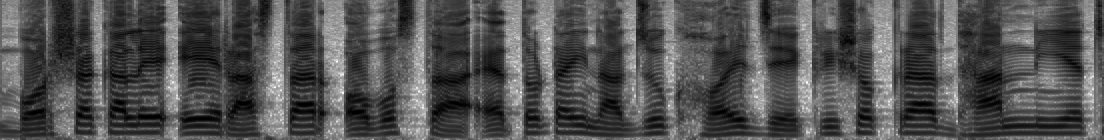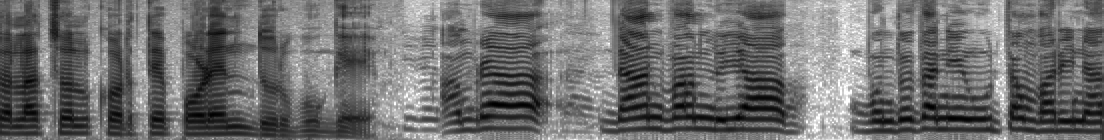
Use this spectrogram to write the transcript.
বর্ষাকালে এ রাস্তার অবস্থা এতটাই নাজুক হয় যে কৃষকরা ধান নিয়ে চলাচল করতে পড়েন দুর্ভোগে। আমরা দান ফান লইয়া বন্ধতা নিয়ে উঠতাম পারি না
